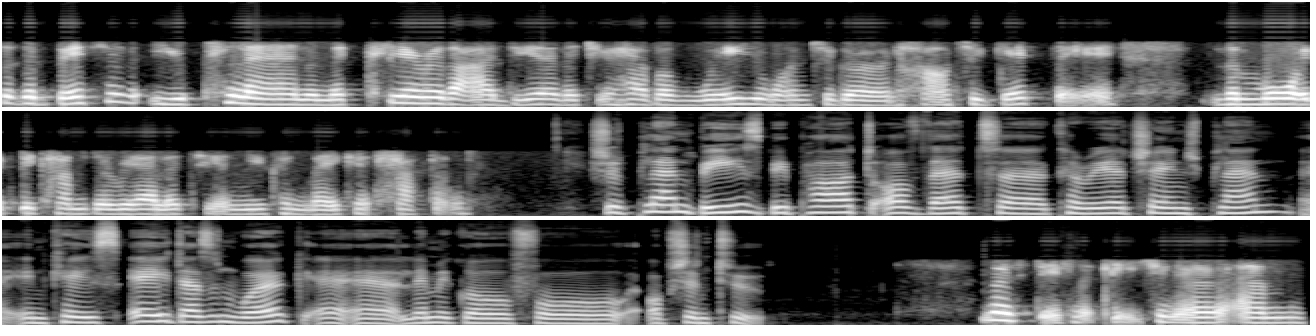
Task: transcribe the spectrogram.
So the better you plan and the clearer the idea that you have of where you want to go and how to get there, the more it becomes a reality and you can make it happen. Should Plan Bs be part of that uh, career change plan? In case A doesn't work, uh, uh, let me go for option two. Most definitely, you know, um,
